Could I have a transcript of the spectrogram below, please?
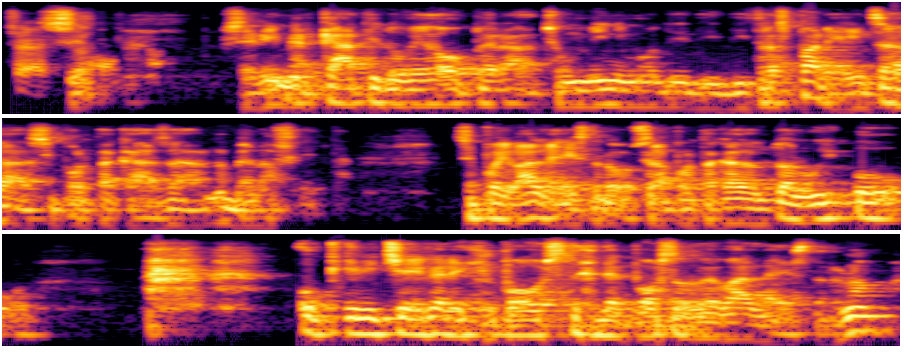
Certo. Se, se, nei mercati dove opera c'è un minimo di, di, di, trasparenza, si porta a casa una bella fetta. Se poi va all'estero, se la porta a casa tutta lui o o chi riceve le imposte del posto dove va all'estero. No?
